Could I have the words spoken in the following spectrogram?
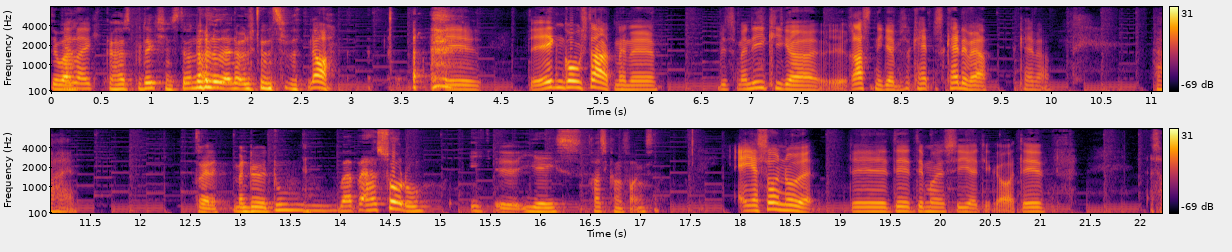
Det var, ikke. det var hans predictions. Det var 0 ud af 0 Nå. Det, det er ikke en god start, men øh, hvis man lige kigger øh, resten igennem, så kan, så kan det være. Kan det være. Ah, ja. Det er det. Men du, du hvad, hvad så du i, øh, EA's pressekonference? Ja, jeg så noget af det, det, det må jeg sige, at jeg gør. Det, altså,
